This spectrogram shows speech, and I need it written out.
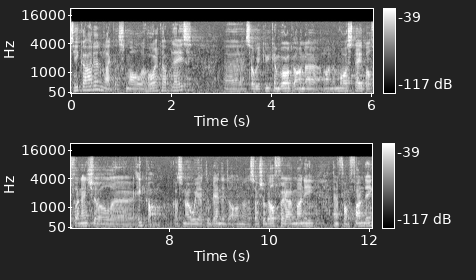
tea garden, like a small horeca place. Uh, so we, we, can work on a, on a more stable financial uh, income, because now we are dependent on uh, social welfare money and from funding,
